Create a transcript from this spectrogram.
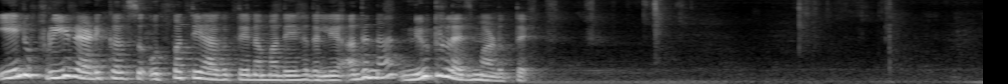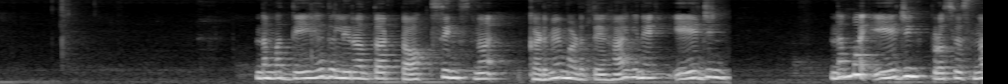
ಏನು ಫ್ರೀ ರ್ಯಾಡಿಕಲ್ಸ್ ಉತ್ಪತ್ತಿ ಆಗುತ್ತೆ ನಮ್ಮ ದೇಹದಲ್ಲಿ ಅದನ್ನು ನ್ಯೂಟ್ರಲೈಸ್ ಮಾಡುತ್ತೆ. ನಮ್ಮ ದೇಹದಲ್ಲಿರೋಂಥ ಟಾಕ್ಸಿನ್ಸ್ನ ಕಡಿಮೆ ಮಾಡುತ್ತೆ. ಹಾಗೆಯೇ ಏಜಿಂಗ್, ನಮ್ಮ ಏಜಿಂಗ್ ಪ್ರೊಸೆಸ್ನ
